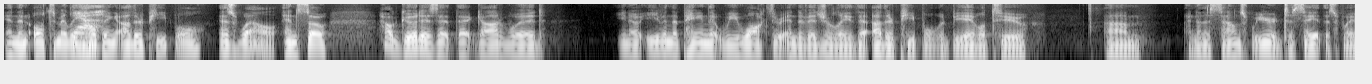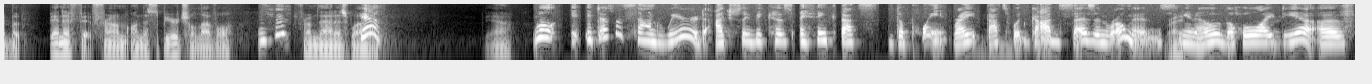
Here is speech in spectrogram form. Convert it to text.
and then ultimately Yeah. helping other people as well. And so, how good is it that God would, you know, even the pain that we walk through individually, that other people would be able to, um, I know this sounds weird to say it this way, but benefit from on the spiritual level from that as well. Mm-hmm. Yeah. Yeah. Well, it, it doesn't sound weird actually, because I think that's the point, right? That's what God says in Romans, Right. you know, the whole idea of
